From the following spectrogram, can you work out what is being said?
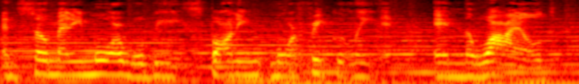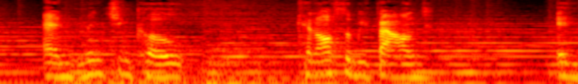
and so many more will be spawning more frequently in the wild. And Minccino can also be found in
